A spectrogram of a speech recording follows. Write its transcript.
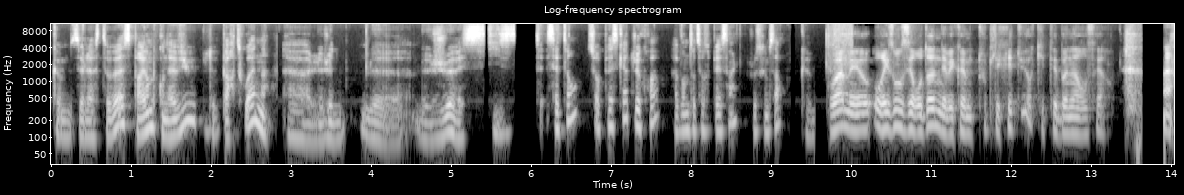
comme The Last of Us, par exemple, qu'on a vu, le Part 1, euh, le, jeu, le, le jeu avait 6, 7 ans sur PS4, je crois, avant de sortir sur PS5, chose comme ça. Donc, Ouais, mais Horizon Zero Dawn, il y avait quand même toute l'écriture qui était bonne à refaire. Ah.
